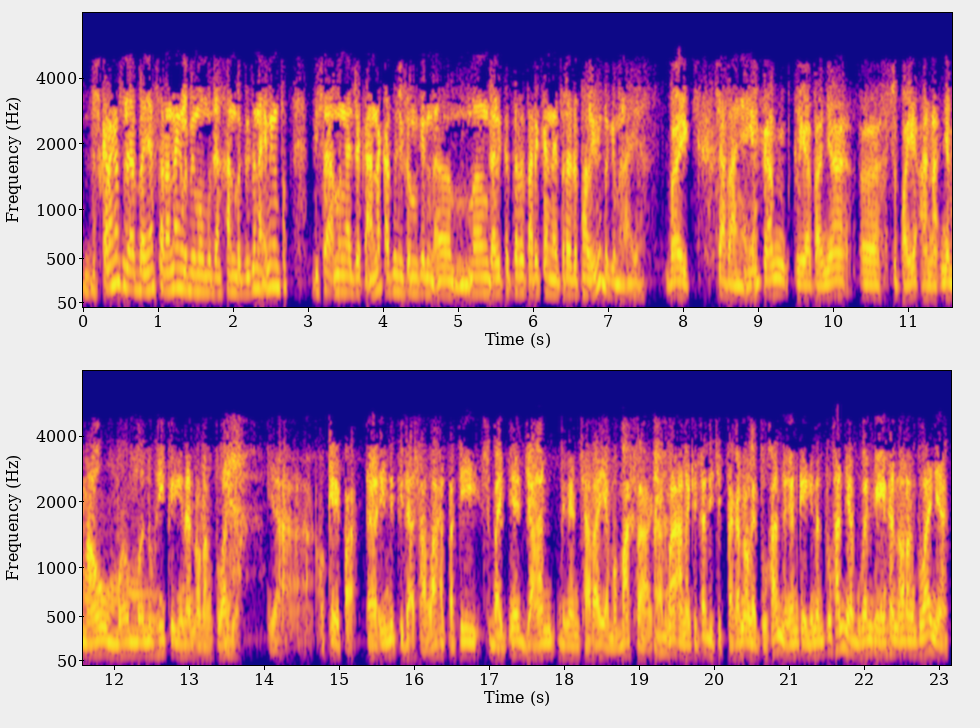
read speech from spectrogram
Sekarang kan sudah banyak sarana yang lebih memudahkan begitu. Nah ini untuk bisa mengajak anak atau juga mungkin eh, menggali ketertarikannya terhadap hal ini bagaimana ayah? Baik. Caranya ya. Ini kan kelihatannya eh, supaya anaknya mau memenuhi keinginan orang tuanya. Ya, oke Pak. Eh, ini tidak salah, tapi sebaiknya jangan dengan cara yang memaksa, karena anak kita diciptakan oleh Tuhan dengan keinginan Tuhannya, bukan keinginan orang tuanya.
